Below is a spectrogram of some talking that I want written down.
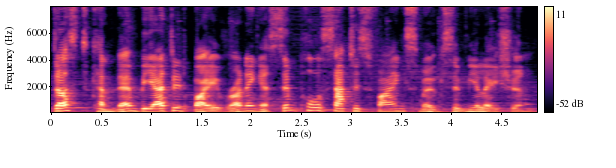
Dust can then be added by running a simple satisfying smoke simulation.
